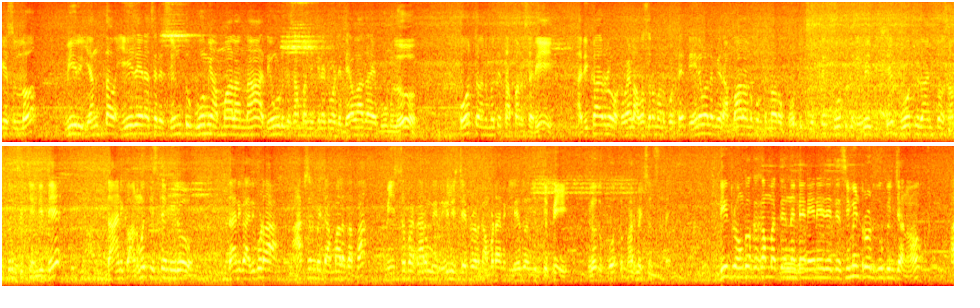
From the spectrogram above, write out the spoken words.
కేసుల్లో మీరు ఎంత ఏదైనా సరే సెంటు భూమి అమ్మాలన్నా దేవుడికి సంబంధించినటువంటి దేవాదాయ భూములు కోర్టు అనుమతి తప్పనిసరి. అధికారులు ఒకవేళ అవసరం అనుకుంటే దేనివల్ల మీరు అమ్మాలనుకుంటున్నారో కోర్టుకు చెప్తే కోర్టుకు నివేదిస్తే కోర్టు దానితో సంతృప్తి చెందితే దానికి అనుమతిస్తే మీరు దానికి అది కూడా ఆప్షన్ పెట్టి అమ్మాలి తప్ప మీ ఇష్ట ప్రకారం మీరు రియల్ ఎస్టేట్ వాళ్ళకి అమ్మడానికి లేదు అని చెప్పి చెప్పి ఈరోజు కోర్టు పర్మిషన్స్ ఉంటాయి. దీంట్లో ఇంకొక గమ్మత్ ఏంటంటే నేను ఏదైతే సిమెంట్ రోడ్ చూపించానో ఆ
